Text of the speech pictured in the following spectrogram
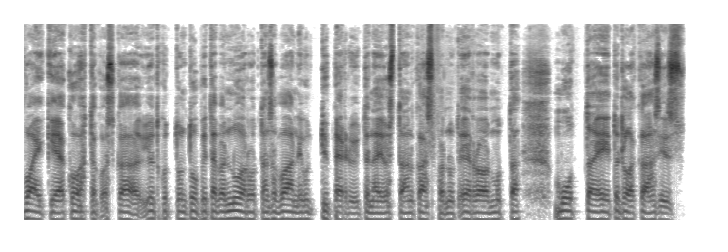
vaikea kohta, koska jotkut tuntuu pitävän nuoruuttansa vaan niin kuin typeryytenä, josta on kasvanut eroon, mutta, mutta ei todellakaan siis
